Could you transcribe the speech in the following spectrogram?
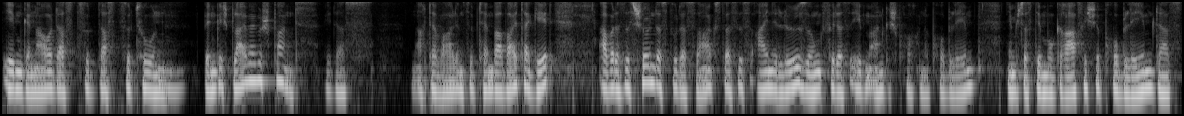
eben genau das zu, das zu tun. Bin, ich bleibe gespannt, wie das nach der Wahl im September weitergeht. Aber das ist schön, dass du das sagst. Das ist eine Lösung für das eben angesprochene Problem, nämlich das demografische Problem, dass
